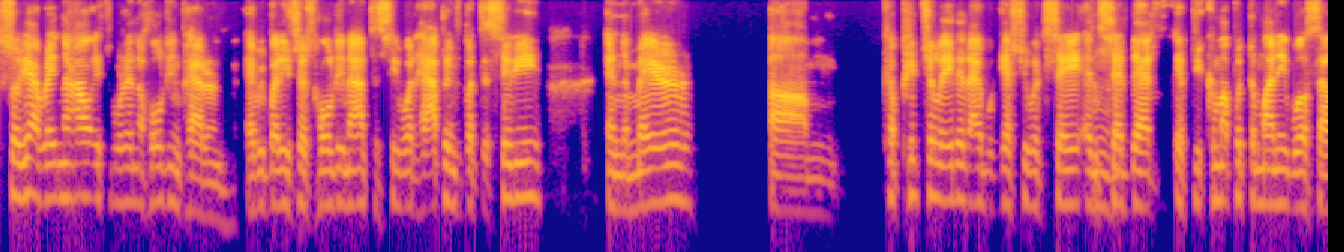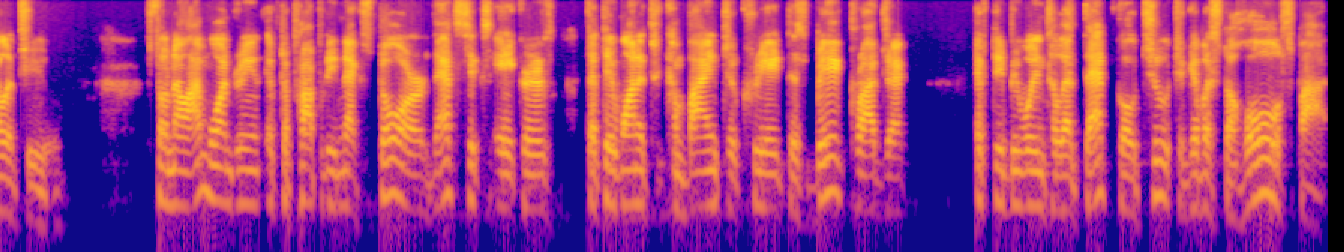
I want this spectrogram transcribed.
so yeah, right now it's we're in a holding pattern. Everybody's just holding out to see what happens, but the city and the mayor um capitulated, I would guess you would say, and mm. said that if you come up with the money, we'll sell it to you. So now I'm wondering if the property next door, that's six acres that they wanted to combine to create this big project, if they'd be willing to let that go too, to give us the whole spot.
